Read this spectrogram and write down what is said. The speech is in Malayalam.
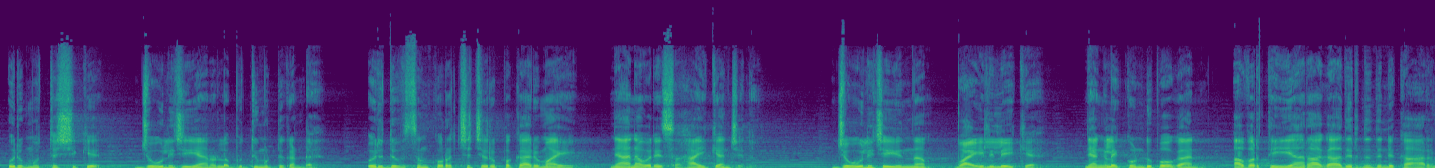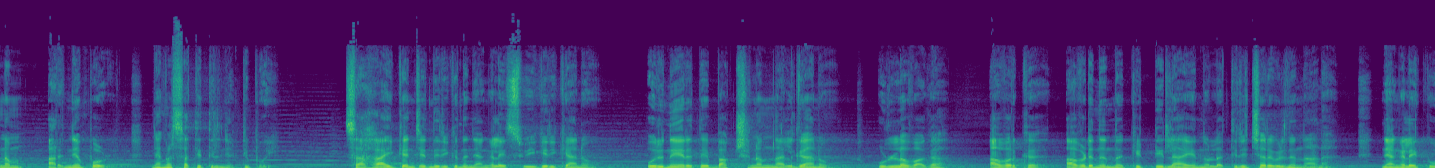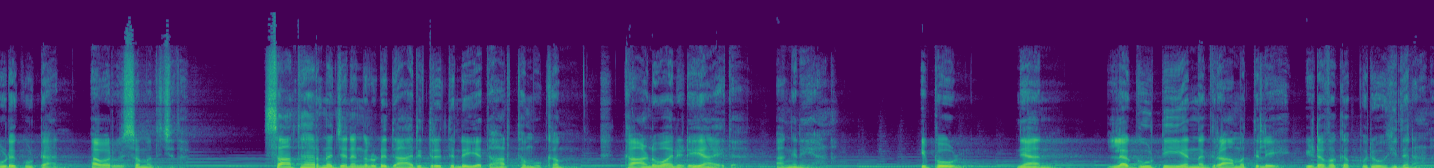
ഒരു മുത്തശ്ശിക്ക് ജോലി ചെയ്യാനുള്ള ബുദ്ധിമുട്ട് കണ്ട് ഒരു ദിവസം കുറച്ച് ചെറുപ്പക്കാരുമായി ഞാൻ അവരെ സഹായിക്കാൻ ചെന്നു. ജോലി ചെയ്യുന്ന വയലിലേക്ക് ഞങ്ങളെ കൊണ്ടുപോകാൻ അവർ തയ്യാറാകാതിരുന്നതിന്റെ കാരണം അറിഞ്ഞപ്പോൾ ഞങ്ങൾ സത്യത്തിൽ ഞെട്ടിപ്പോയി. സഹായിക്കാൻ ചെന്നിരിക്കുന്ന ഞങ്ങളെ സ്വീകരിക്കാനോ ഒരു നേരത്തെ ഭക്ഷണം നൽകാനോ ഉള്ള വക അവർക്ക് അവിടെ നിന്ന് കിട്ടില്ല എന്നുള്ള തിരിച്ചറിവിൽ നിന്നാണ് ഞങ്ങളെ കൂടെ കൂട്ടാൻ അവർ വിസമ്മതിച്ചത്. സാധാരണ ജനങ്ങളുടെ ദാരിദ്ര്യത്തിന്റെ യഥാർത്ഥ മുഖം കാണുവാനിടയായത് അങ്ങനെയാണ്. ഇപ്പോൾ ഞാൻ ലഗൂട്ടി എന്ന ഗ്രാമത്തിലെ ഇടവക പുരോഹിതനാണ്.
